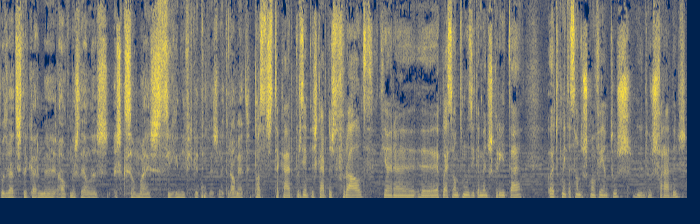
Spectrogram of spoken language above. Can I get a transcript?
Poderá destacar-me algumas delas, as que são mais significativas, naturalmente? Posso destacar, por exemplo, as cartas de Foralde, que era eh, a coleção de música manuscrita, a documentação dos conventos, dos frades,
